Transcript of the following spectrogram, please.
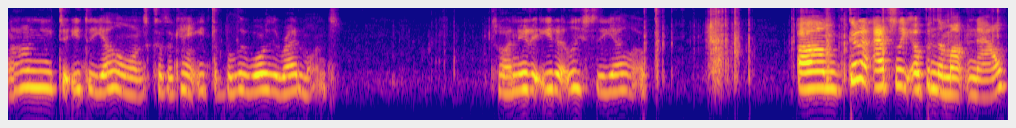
I don't need to eat the yellow ones because I can't eat the blue or the red ones. So I need to eat at least the yellow. I'm gonna actually open them up now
